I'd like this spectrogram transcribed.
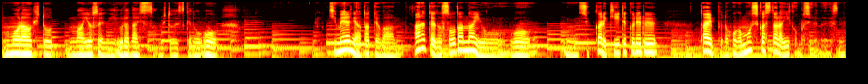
もらう人まあ要するに占い師さんの人ですけどを決めるにあたってはある程度相談内容を、うん、しっかり聞いてくれるタイプの方がもしかしたらいいかもしれないですね。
